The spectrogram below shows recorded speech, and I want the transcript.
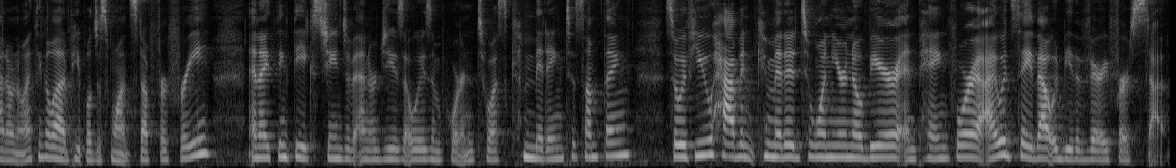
I don't know. I think a lot of people just want stuff for free. And I think the exchange of energy is always important to us committing to something. So if you haven't committed to one year no beer and paying for it, I would say that would be the very first step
